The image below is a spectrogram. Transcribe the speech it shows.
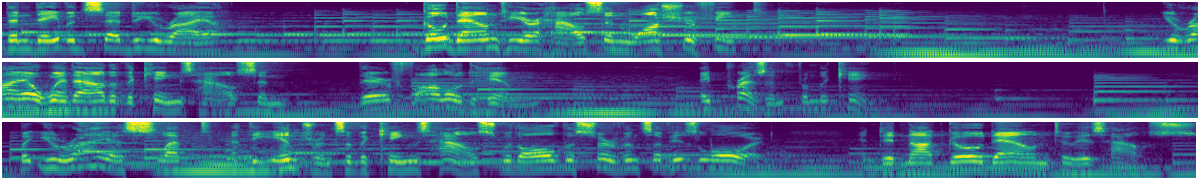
Then David said to Uriah, Go down to your house and wash your feet. Uriah went out of the king's house, and there followed him a present from the king. But Uriah slept at the entrance of the king's house with all the servants of his Lord, and did not go down to his house.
